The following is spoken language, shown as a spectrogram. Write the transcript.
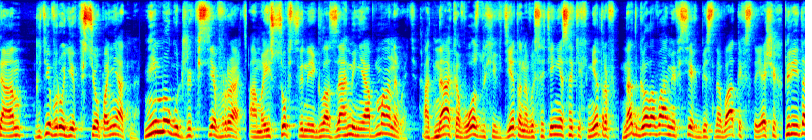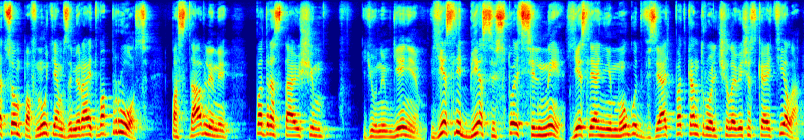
там, где вроде все понятно. Не могут же все врать, а мои собственные глаза меня обманывать. Однако в воздухе где-то на высоте нескольких метров над головами всех бесноватых, стоящих перед отцом Пафнутием, замирает вопрос, поставленный подрастающим юным гением. Если бесы столь сильны, если они могут взять под контроль человеческое тело,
